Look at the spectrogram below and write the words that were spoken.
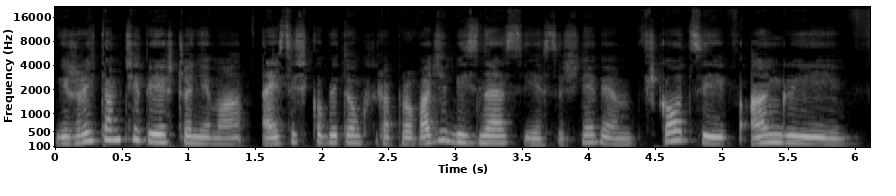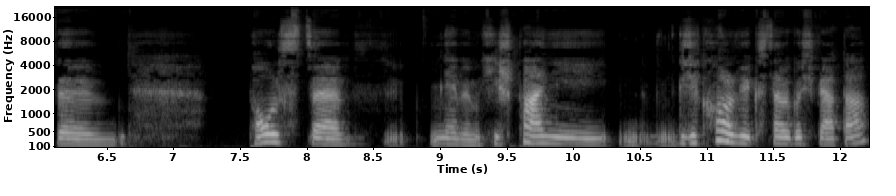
jeżeli tam Ciebie jeszcze nie ma, a jesteś kobietą, która prowadzi biznes, jesteś, nie wiem, w Szkocji, w Anglii, w Polsce, w, nie wiem, Hiszpanii, gdziekolwiek z całego świata,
